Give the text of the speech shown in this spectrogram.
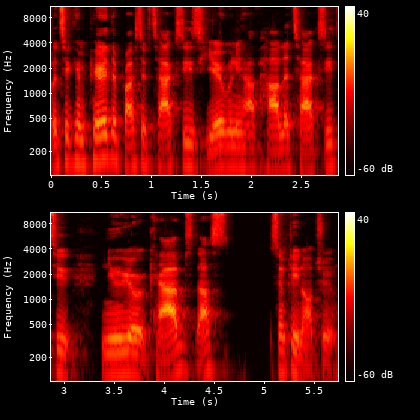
But to compare the price of taxis here when you have Hala taxi to New York cabs, that's simply not true.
